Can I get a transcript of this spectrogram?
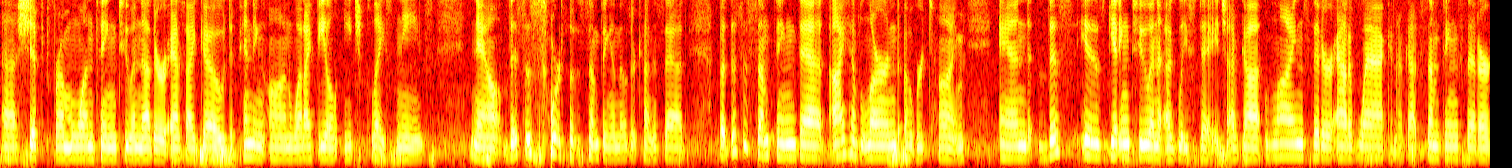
uh, shift from one thing to another as I go, depending on what I feel each place needs. Now, this is sort of something, and those are kind of sad. But this is something that I have learned over time. And this is getting to an ugly stage. I've got lines that are out of whack, and I've got some things that are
